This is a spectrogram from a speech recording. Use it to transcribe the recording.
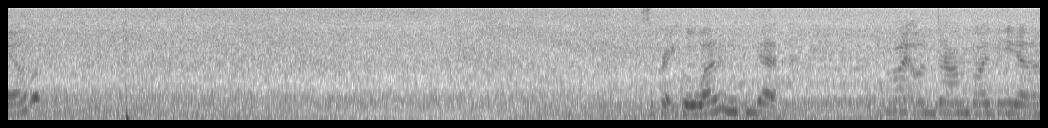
are. It's a pretty cool one and you can get right on down by the uh,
